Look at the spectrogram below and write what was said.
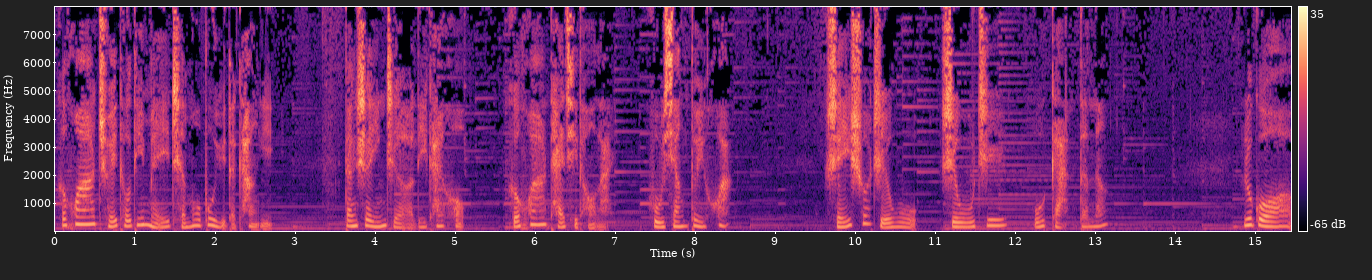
荷花垂头低眉，沉默不语的抗议。当摄影者离开后，荷花抬起头来，互相对话。谁说植物是无知无感的呢？如果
